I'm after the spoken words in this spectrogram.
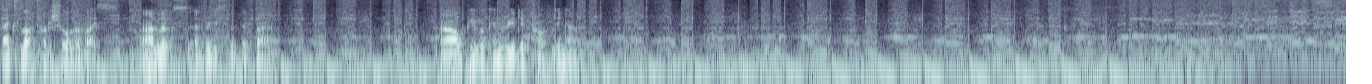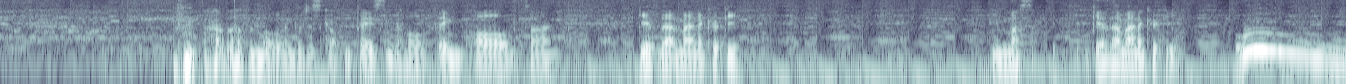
Thanks a lot for the shoulder vice. That looks at least a bit better. Oh, people can read it properly now. I love Molander just copy pasting the whole thing all the time. Give that man a cookie. He must give that man a cookie. Ooh,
